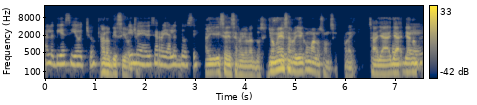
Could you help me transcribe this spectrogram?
A los 18. a los 18. Y me desarrollé a los 12. Ahí se desarrolló a los 12. Yo me desarrollé como a los 11, por ahí. O sea, ya, ya, ya no. Ya,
